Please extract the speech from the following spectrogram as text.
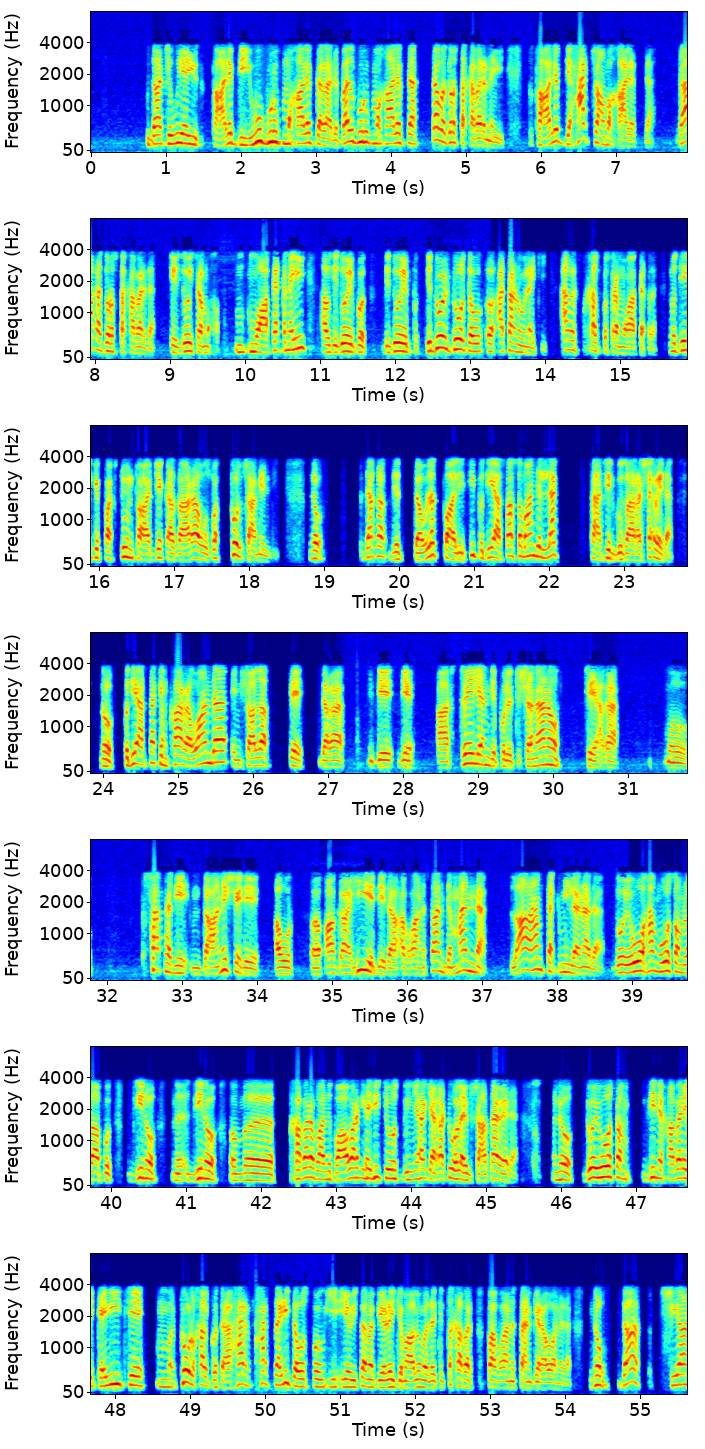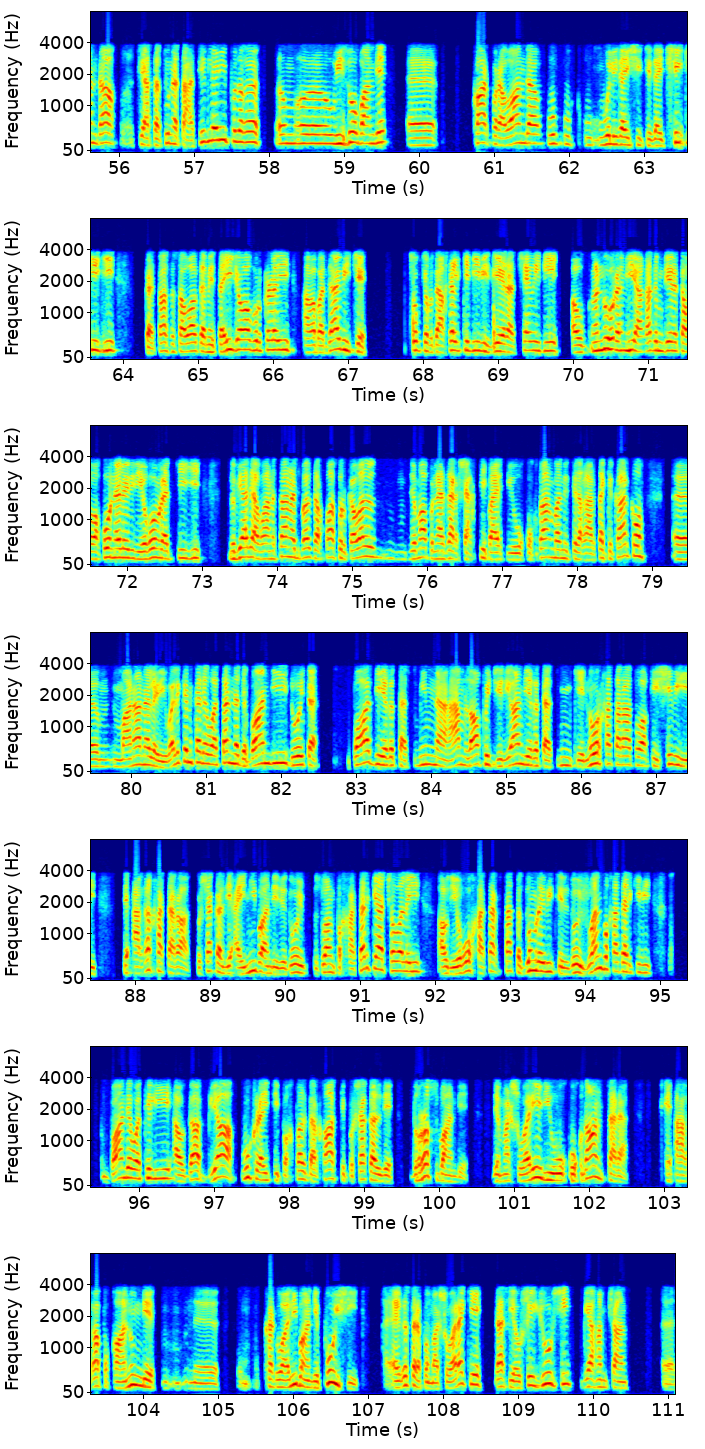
دا چې وی طالب دی یو ګروپ مخالف ده لا د بل ګروپ مخالف ده دا به درسته خبره نه وي طالب دی هر چا مخالف ده دا غا درسته خبر ده چې دوی سره موافق نه وي او د دوی په د دوی د دوی ډول ته اتڼ ونه کړي هغه خلکو سره موافق ده نو دې کې پښتون تاجک هزاره او ازبک ټول شامل دي نو دغه د دولت پالیسی په دې اساس باندې لږ تاثیر گذاره شوې ده نو په دې اساس کې کار روان ده ان شاء الله چې دغه د د استرالین د پولیټیشنانو چې هغه سطح د دانش دی او آگاهی دی د افغانستان د من نه لا هم تکمیل نه ده دوی او هم اوس هم لا په ځینو ځینو خبره باندې باور لري چې اوس دنیا کې هغه ټوله افشا شوې ده نو دوی اوس هم ځینې خبرې کوي چې ټول خلکو ته هر هر سړی ته اوس په یویشتمه پیړۍ کې معلومه ده چې څه خبر په افغانستان کې روانه ده نو دا شیان دا سیاستونه تاثیر لري په دغه ویزو باندې کار پر روان ده ولیدای شي چې دا چی کیږي که تاسو سوال ته مې صحیح جواب ورکړی هغه به دا وي چې څوک چې په داخل کې دي ویزې رد شوي دي او نور هم هغه هم ډېره توقع نه لري هغه هم رد کېږي نو بیا د افغانستان نه د بل درخواست ورکول زما په نظر شخصي باید یو حقوقدان باندې چې دغه ارته کې کار کوم معنا نه لري ولیکن که د وطن نه د باندې دوی ته بعد دغه تصمیم نه هم لا په جریان دغه تصمیم کې نور خطرات واقع شوي چې هغه خطرات په شکل د عیني باندې د دوی ځوان په خطر کې اچولې او د یو خطر سطح دومره وي چې د دوی ژوند په خطر کې وي باندې وتلي او دا بيا وکړی چی په خپل درخواست کې په شکل دې درست باندې د مشورې د يو حقوقدان سره چې هغه په قانون دې کډوالي باندې پوه شي هغه سره په مشوره کې داسې یو شی جوړ شي بیا هم چانس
